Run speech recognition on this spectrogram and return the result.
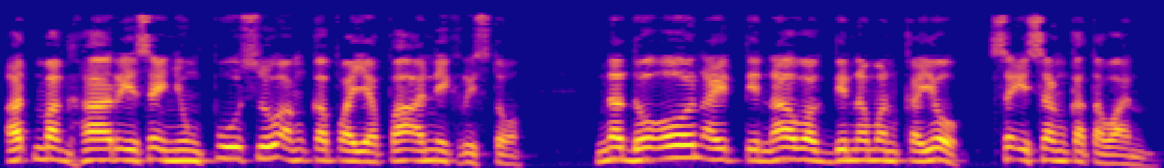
at maghari sa inyong puso ang kapayapaan ni Kristo, na doon ay tinawag din naman kayo sa isang katawan,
